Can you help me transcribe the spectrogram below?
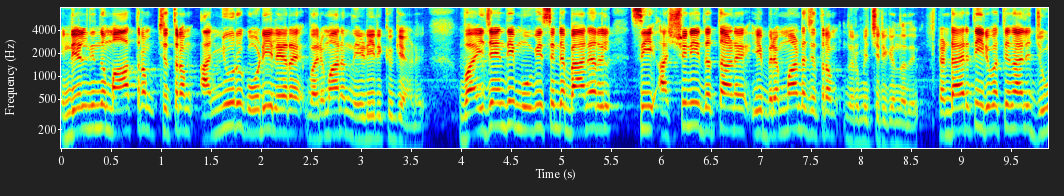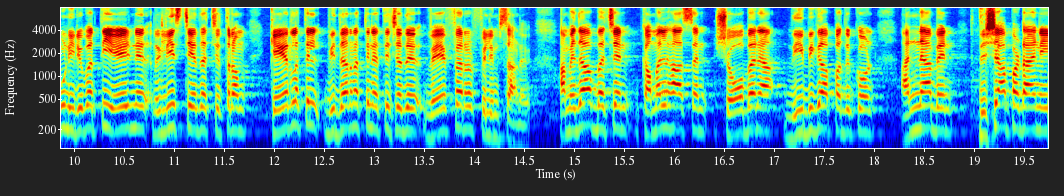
ഇന്ത്യയിൽ നിന്ന് മാത്രം ചിത്രം അഞ്ഞൂറ് കോടിയിലേറെ വരുമാനം നേടിയിരിക്കുകയാണ്. വൈജയന്തി മൂവീസിന്റെ ബാനറിൽ സി അശ്വിനി ദത്താണ് ഈ ബ്രഹ്മാണ്ഡ ചിത്രം നിർമ്മിച്ചിരിക്കുന്നത്. രണ്ടായിരത്തി ഇരുപത്തിനാല് ജൂൺ ഇരുപത്തിയേഴിന് റിലീസ് ചെയ്ത ചിത്രം കേരളത്തിൽ വിതരണത്തിനെത്തിച്ചത് വേഫറർ ഫിലിംസ് ആണ്. അമിതാഭ് ബച്ചൻ കമൽ ഹാസൻ ശോഭന ദീപിക പതുക്കോൺ അന്നാബെൻ ദിശ പടാനി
